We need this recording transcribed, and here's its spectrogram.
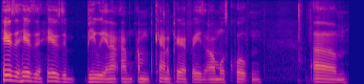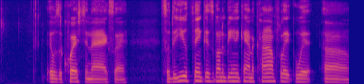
Here's the here's the here's the beauty, and I, I'm I'm kind of paraphrasing, almost quoting. Um, it was a question I asked. Like, so do you think it's going to be any kind of conflict with uh,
